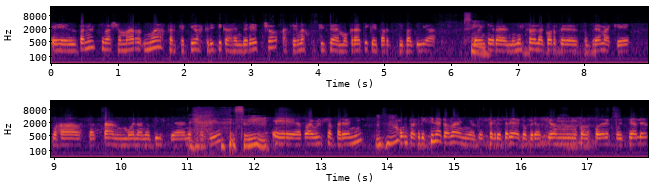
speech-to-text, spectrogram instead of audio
El panel se va a llamar Nuevas perspectivas críticas en derecho hacia una justicia democrática y participativa. Sí. Va a integrar el ministro de la Corte Suprema que nos ha dado esta tan buena noticia en estos días, sí. eh, Raúl Zaffaroni, junto a Cristina Camaño, que es secretaria de Cooperación con los Poderes Judiciales,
